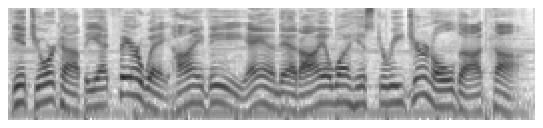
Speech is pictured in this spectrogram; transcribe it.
Get your copy at Fareway, Hy-Vee, and at iowahistoryjournal.com.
